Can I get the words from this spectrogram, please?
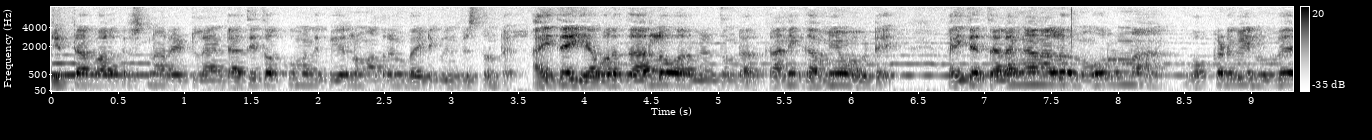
జిట్టా బాలకృష్ణారెడ్డి లాంటి అతి తక్కువ మంది పేర్లు మాత్రమే బయటకు వినిపిస్తుంటాయి. అయితే ఎవరి దారిలో వారు వెళ్తుంటారు? కానీ గమ్యం ఒకటే. అయితే తెలంగాణలో నోరున్న ఒక్కడివి నువ్వే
